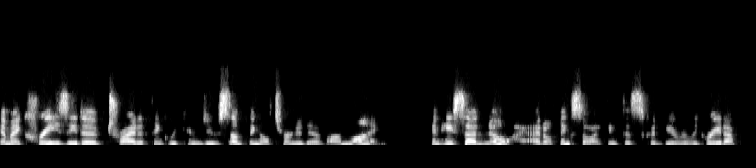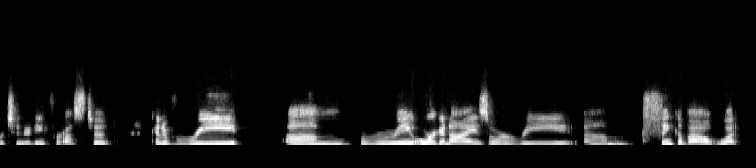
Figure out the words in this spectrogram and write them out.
Am I crazy to try to think we can do something alternative online? And he said, no, I don't think so. I think this could be a really great opportunity for us to kind of re um, reorganize or re um, think about what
